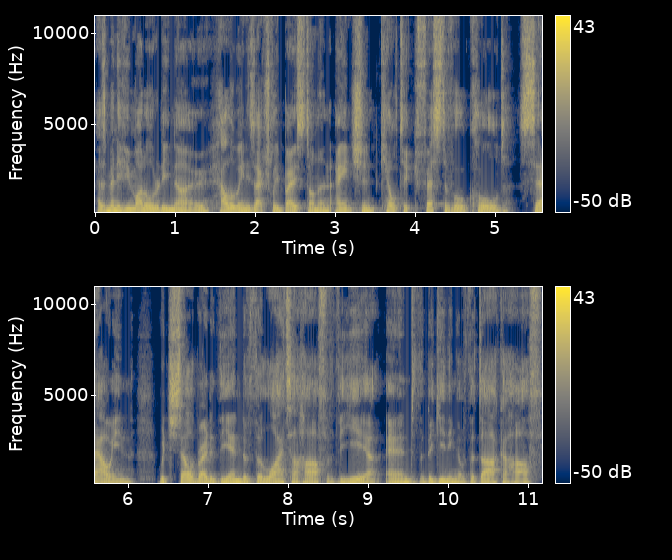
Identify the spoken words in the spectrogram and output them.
As many of you might already know, Halloween is actually based on an ancient Celtic festival called Samhain, which celebrated the end of the lighter half of the year and the beginning of the darker half.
